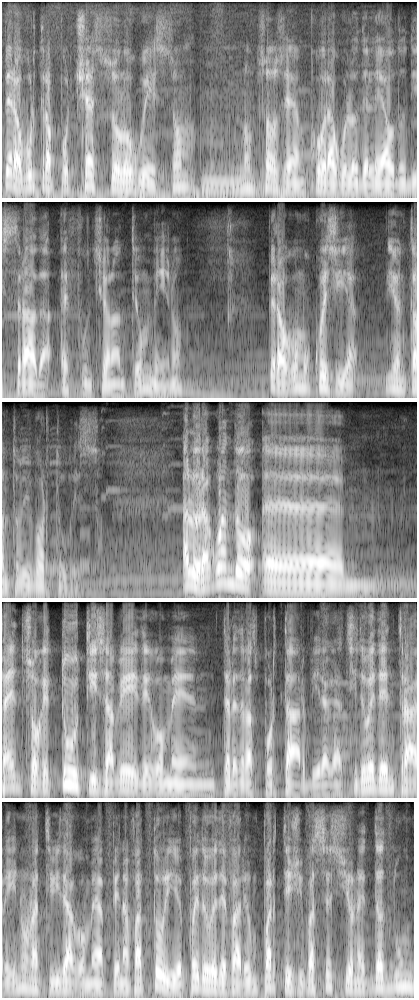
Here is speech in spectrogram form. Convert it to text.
Però purtroppo c'è solo questo. Mm, non so se ancora quello delle auto di strada è funzionante o meno. Però comunque sia io intanto vi porto questo. Allora quando eh, penso che tutti sapete come teletrasportarvi ragazzi. Dovete entrare in un'attività come appena fatto io e poi dovete fare un partecipa a sessione da un,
